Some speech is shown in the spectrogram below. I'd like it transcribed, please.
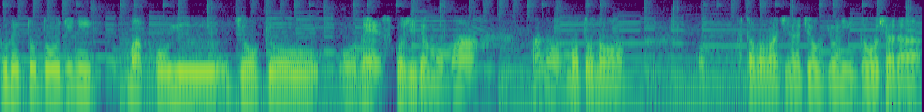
それと同時に、まあ、こういう状況をね、少しでも、まあ、あの元の双葉町の状況にどうしたら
